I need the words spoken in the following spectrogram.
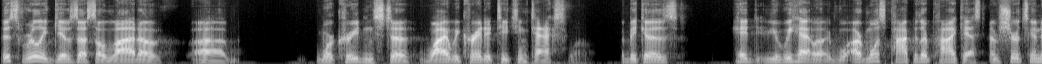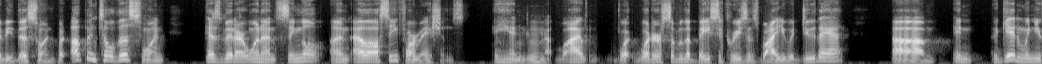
this really gives us a lot of uh, more credence to why we created teaching tax flow because hey, we have uh, our most popular podcast. I'm sure it's going to be this one, but up until this one has been our one on single on LLC formations. And Mhm. uh, why? What What are some of the basic reasons why you would do that? Um, and again, when you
